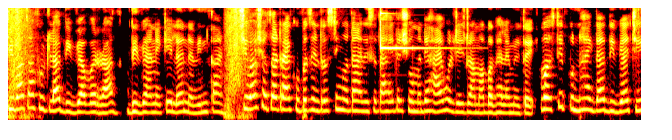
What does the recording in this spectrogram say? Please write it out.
शिवाचा फुटला दिव्यावर राग. दिव्याने केलं नवीन कांड. शिवा शोचा ट्रॅक खूपच इंटरेस्टिंग होताना दिसत आहे तर शो मध्ये हाय व्होल्टेज ड्रामा बघायला मिळतोय. वस्तीत पुन्हा एकदा दिव्याची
